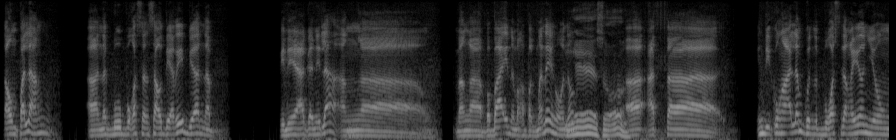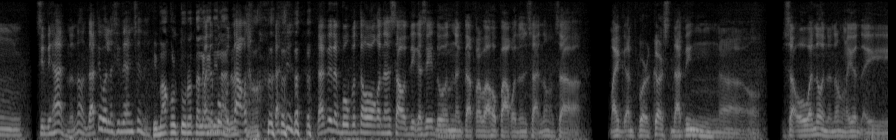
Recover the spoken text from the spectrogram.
taon pa lang ah, nagbubukas ang Saudi Arabia na pinayagan nila ang ah, mga babae na makapagmaneho no Yes, oo. Ah, at ah, hindi ko nga alam kung bukas na ngayon yung sinihan. Ano? Dati walang sinihan dyan eh. Iba kultura talaga Pag nila, no? ako, dati, dati nagpupunta ko ako ng Saudi kasi doon nagtatrabaho pa ako doon sa ano sa migrant workers dating ah, sa OWA noon ano ngayon ay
